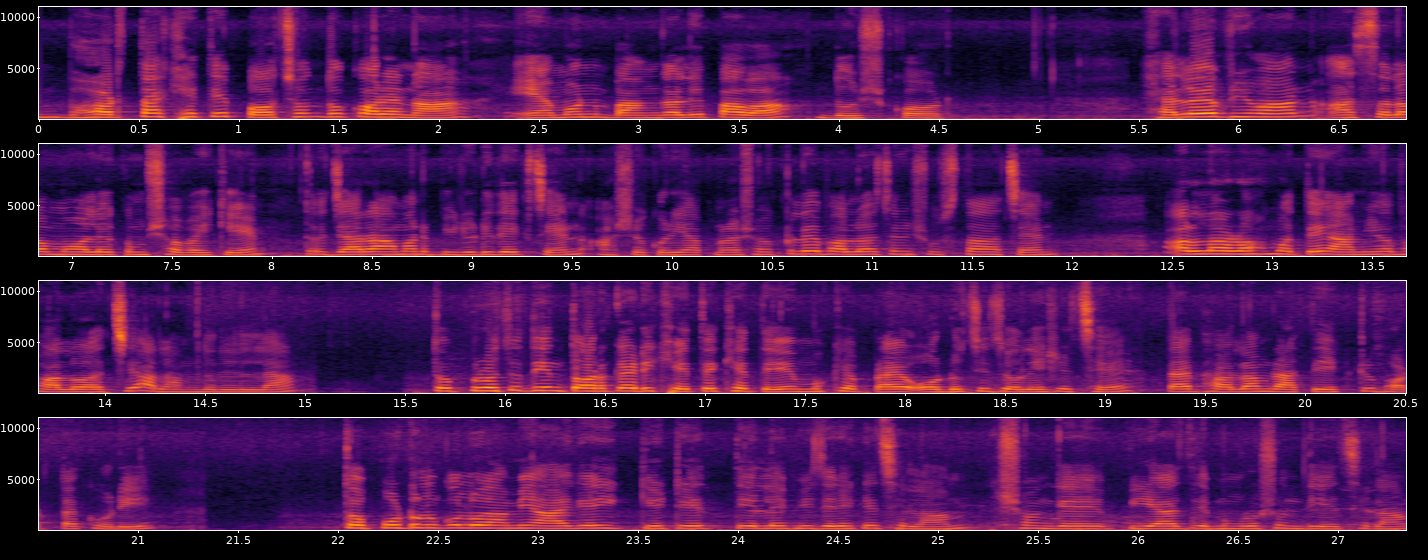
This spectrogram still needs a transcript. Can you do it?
ভর্তা খেতে পছন্দ করে না, এমন বাঙালি পাওয়া দুষ্কর। হ্যালো এভরিওয়ান আসসালামু আলাইকুম সবাইকে। তো যারা আমার ভিডিওটি দেখছেন, আশা করি আপনারা সকলে ভালো আছেন, সুস্থ আছেন। আল্লাহ রহমতে আমিও ভালো আছি, আলহামদুলিল্লাহ। তো প্রতিদিন তরকারি খেতে খেতে মুখে প্রায় অরুচি চলে এসেছে, তাই ভাবলাম রাতে একটু ভর্তা করি। তো পটলগুলো আমি আগেই কেটে তেলে ভিজে রেখেছিলাম, সঙ্গে পেঁয়াজ এবং রসুন দিয়েছিলাম।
